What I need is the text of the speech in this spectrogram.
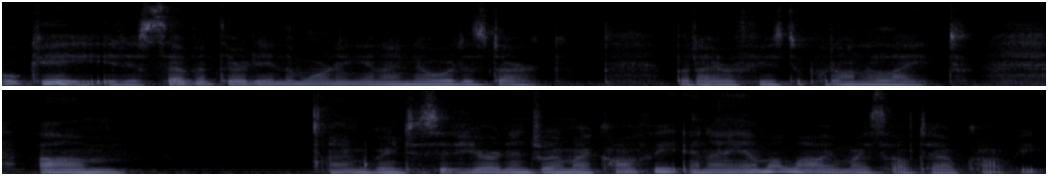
Okay, it is 7.30 in the morning and I know it is dark, but I refuse to put on a light. Um, I'm going to sit here and enjoy my coffee, and I am allowing myself to have coffee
